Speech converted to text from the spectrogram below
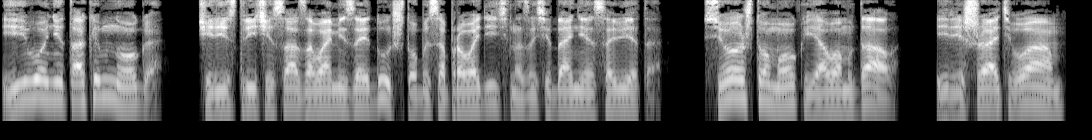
и его не так и много. Через три часа за вами зайдут, чтобы сопроводить на заседание совета. Все, что мог, я вам дал, и решать вам».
